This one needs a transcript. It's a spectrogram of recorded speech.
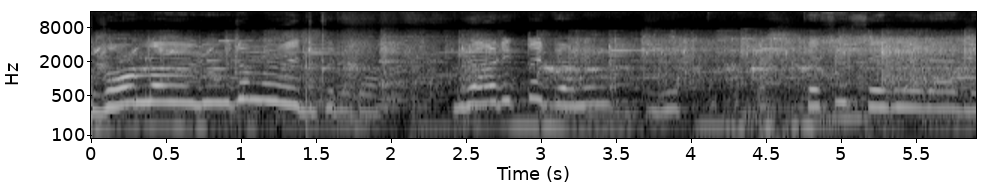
Zorla öldürdüm mü Edgar'ı da? Birazcık da canım kesin seviyelerde.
